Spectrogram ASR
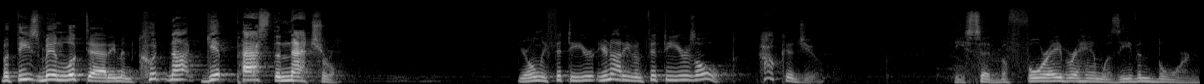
But these men looked at him and could not get past the natural. You're only 50 years, you're not even 50 years old. How could you? And he said, Before Abraham was even born,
